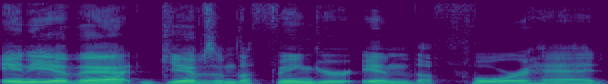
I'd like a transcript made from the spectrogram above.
any of that, gives him the finger in the forehead,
